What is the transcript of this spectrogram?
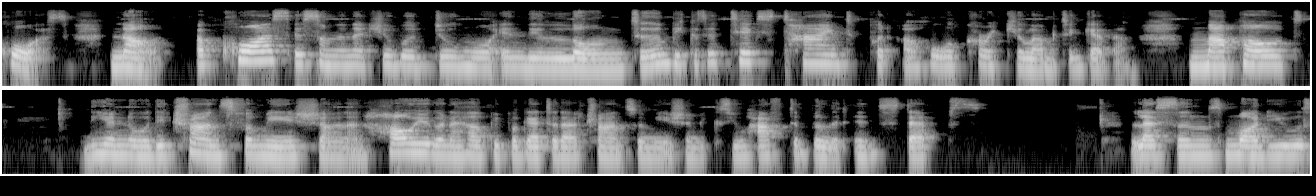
course. Now, a course is something that you will do more in the long term because it takes time to put a whole curriculum together, map out you know the transformation and how you're going to help people get to that transformation because you have to build it in steps. Lessons modules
